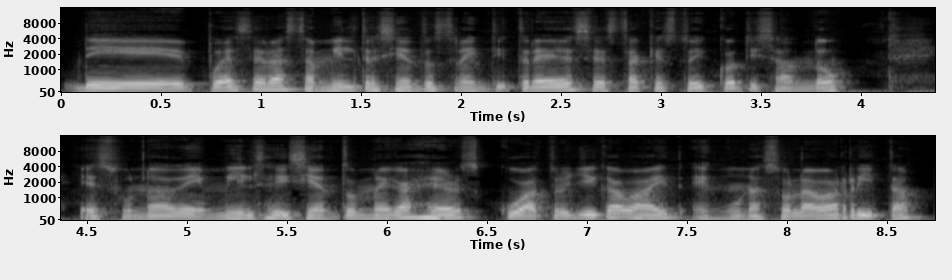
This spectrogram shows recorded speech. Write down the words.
de puede ser hasta 1333 esta que estoy cotizando es una de 1600 MHz 4 GB en una sola barrita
